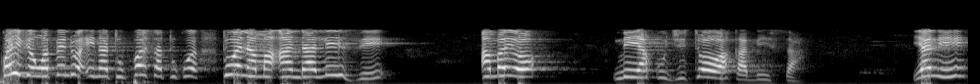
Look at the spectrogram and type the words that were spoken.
Kwa hivyo wapendwa inatupasa tukue, tuwe na maandalizi ambayo ni ya kujitoa kabisa. Yaani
